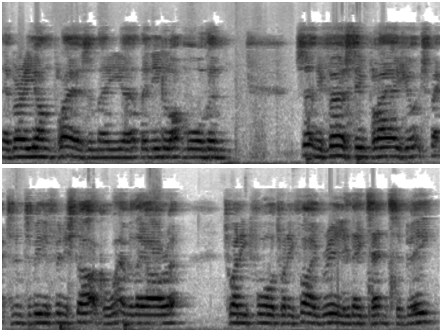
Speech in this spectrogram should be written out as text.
they're very young players and they uh, they need a lot more than certainly first team players you're expecting them to be the finished article whatever they are at 24 25 really they tend to be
